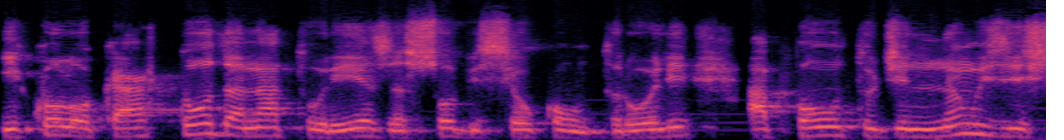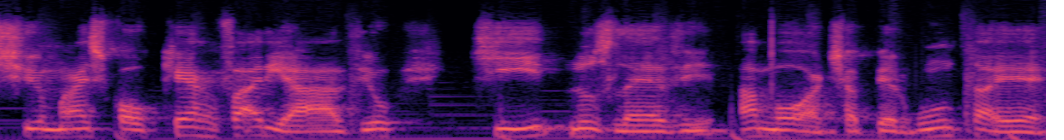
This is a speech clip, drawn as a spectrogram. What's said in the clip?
e colocar toda a natureza sob seu controle, a ponto de não existir mais qualquer variável que nos leve à morte. A pergunta é:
